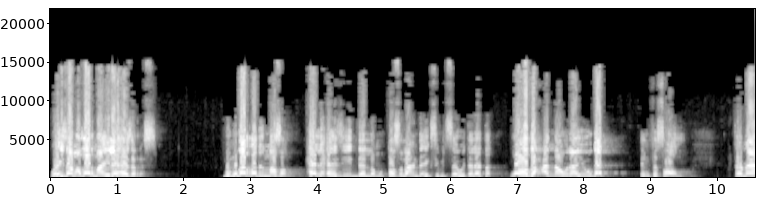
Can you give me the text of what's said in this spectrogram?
وإذا نظرنا إلى هذا الرسم بمجرد النظر هل هذه الدالة متصلة عند x بتساوي ثلاثة؟ واضح أن هنا يوجد انفصال فما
